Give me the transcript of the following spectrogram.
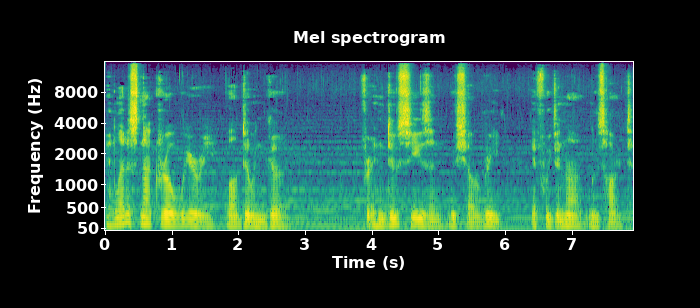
And let us not grow weary while doing good, for in due season we shall reap if we do not lose heart.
